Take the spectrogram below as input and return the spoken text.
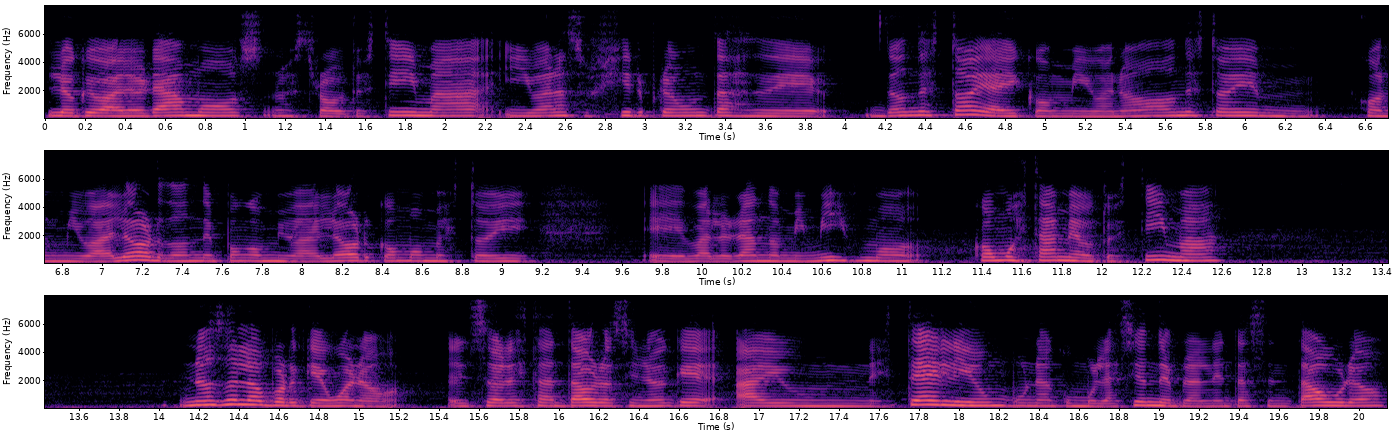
lo que valoramos, nuestra autoestima, y van a surgir preguntas de dónde estoy ahí conmigo, ¿no? ¿Dónde estoy con mi valor? ¿Dónde pongo mi valor? ¿Cómo me estoy eh, valorando a mí mismo? ¿Cómo está mi autoestima? No solo porque, bueno, el Sol está en Tauro, sino que hay un stellium, una acumulación de planetas en Tauro.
